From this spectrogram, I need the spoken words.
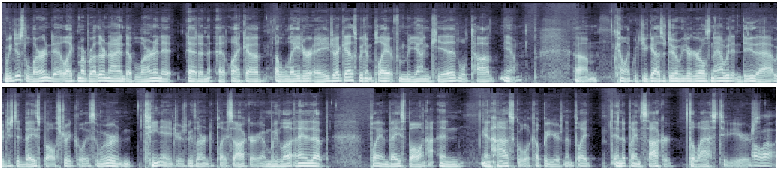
we just learned it. Like my brother and I ended up learning it at an at like a, a later age, I guess. We didn't play it from a young kid, little Todd, you know, um, kind of like what you guys are doing with your girls now. We didn't do that. We just did baseball strictly. So we were teenagers. We learned to play soccer, and we lo- I ended up playing baseball in, in, in high school a couple years, and then played ended up playing soccer the last two years. Oh wow!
